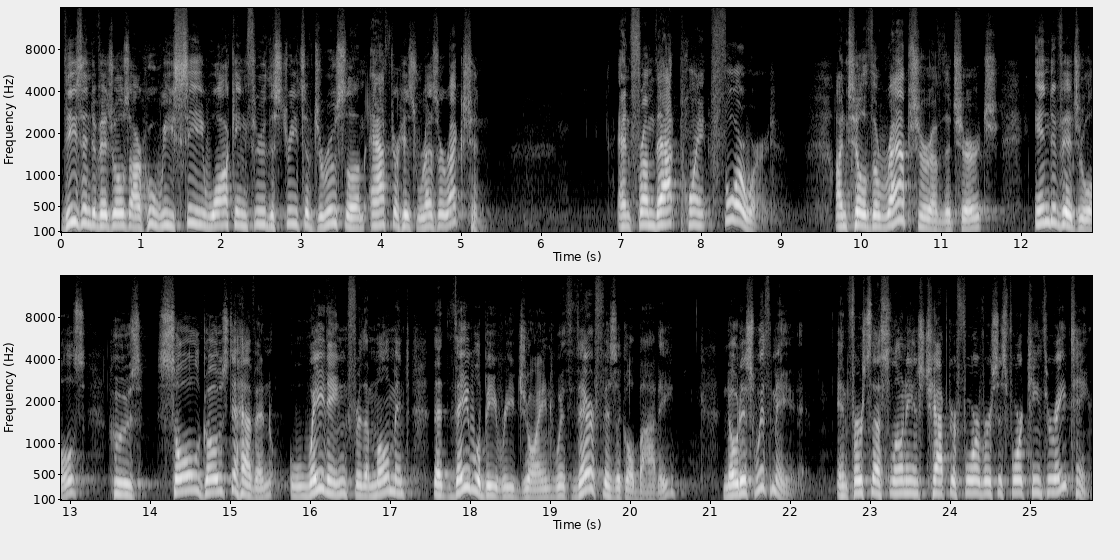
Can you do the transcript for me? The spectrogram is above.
These individuals are who we see walking through the streets of Jerusalem after his resurrection. And from that point forward, until the rapture of the church, individuals whose soul goes to heaven, waiting for the moment that they will be rejoined with their physical body. Notice with me in 1 Thessalonians chapter 4 verses 14 through 18.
